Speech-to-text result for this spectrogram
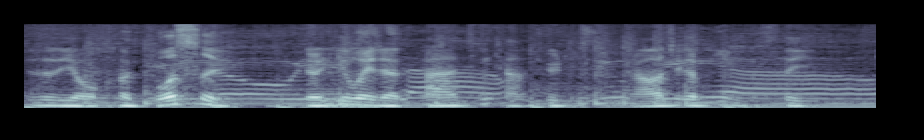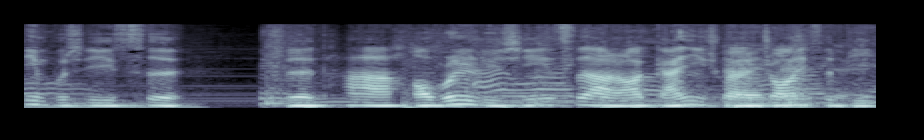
就是有很多次旅行，就意味着他经常去旅行。然后这个并不是并不是一次，就是他好不容易旅行一次啊，然后赶紧出来装一次逼，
